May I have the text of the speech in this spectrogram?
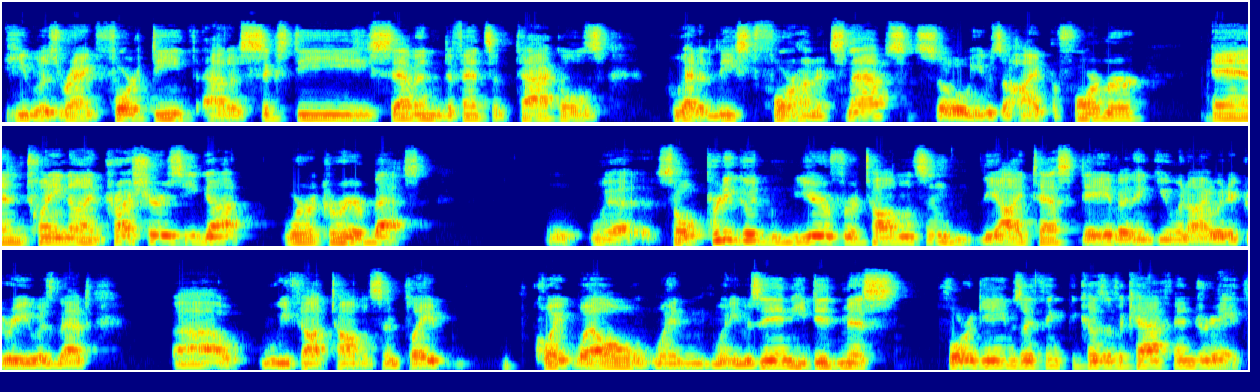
he was ranked 14th out of 67 defensive tackles who had at least 400 snaps. So he was a high performer and 29 pressures he got were a career best. So pretty good year for Tomlinson. The eye test, Dave, I think you and I would agree, was that uh, we thought Tomlinson played quite well when when he was in. He did miss four games, I think, because of a calf injury. Right.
